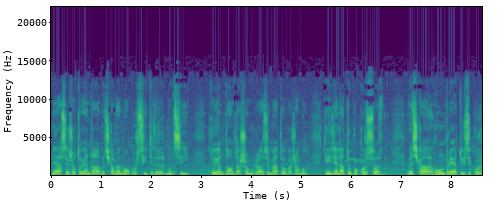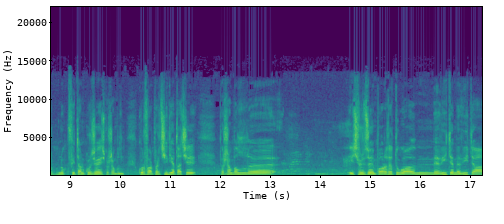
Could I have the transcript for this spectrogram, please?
me jasësh ato janë rrëna, po çka me bo, kur s'ke tjetër mundësi, këto janë dhanë ta shumë krahasim me ato, për shambull, ti i len aty, po kur sot, veç ke humb prej aty, se kur nuk fiton kurgjë hiç, për shambull, kurrfarë përqindje ta që, për shambull, I shfrytëzojmë parat e tua me vite me vite a?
